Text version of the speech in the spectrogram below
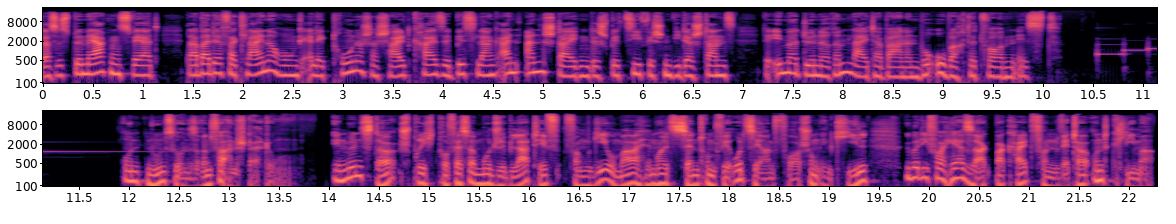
Das ist bemerkenswert, da bei der Verkleinerung elektronischer Schaltkreise bislang ein Ansteigen des spezifischen Widerstands der immer dünneren Leiterbahnen beobachtet worden ist. Und nun zu unseren Veranstaltungen. In Münster spricht Professor Mujib Latif vom Geomar Helmholtz Zentrum für Ozeanforschung in Kiel über die Vorhersagbarkeit von Wetter und Klima.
